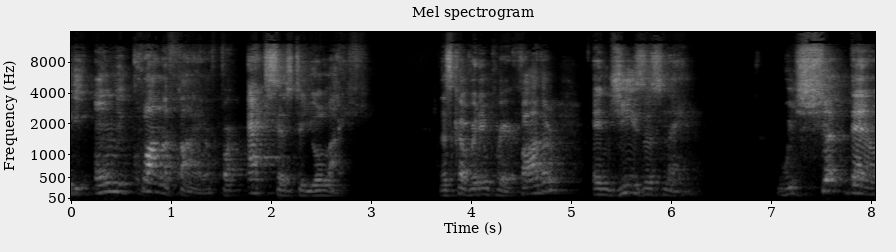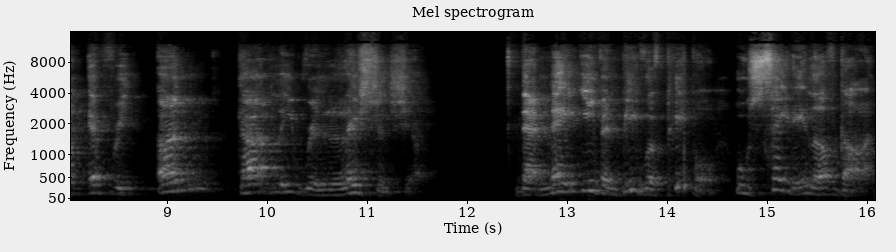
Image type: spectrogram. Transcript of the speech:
the only qualifier for access to your life. Let's cover it in prayer. Father, in Jesus' name, we shut down every ungodly relationship that may even be with people who say they love God.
